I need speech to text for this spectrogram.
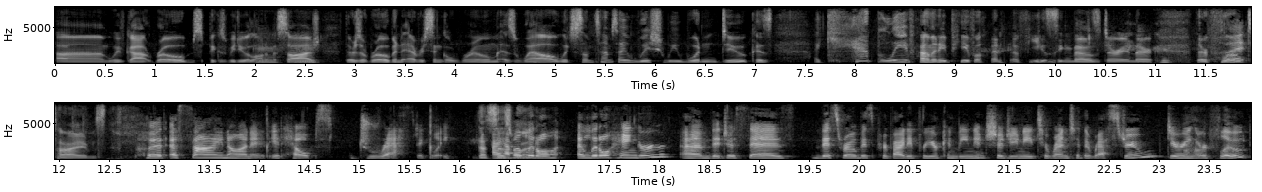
Um, we've got robes because we do a lot of massage. There's a robe in every single room as well, which sometimes I wish we wouldn't do because I can't believe how many people end up using those during their their float Put- times. Put a sign on it. It helps drastically. That I have what? a little a little hanger um, that just says this robe is provided for your convenience should you need to run to the restroom during Uh-huh. your float.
